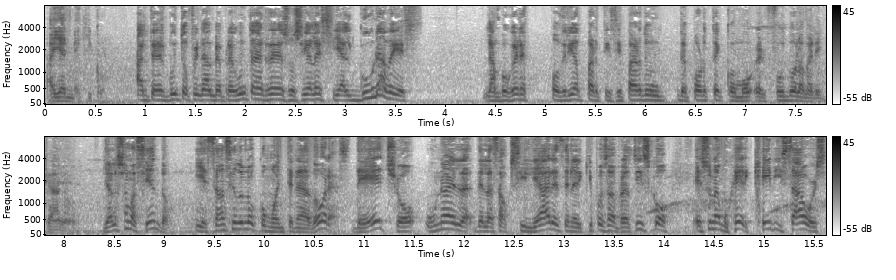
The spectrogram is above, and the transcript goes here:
allá en México. Antes del punto final, me preguntan en redes sociales si alguna vez las mujeres podrían participar de un deporte como el fútbol americano. Ya lo están haciendo y están haciéndolo como entrenadoras. De hecho, una de, la- de las auxiliares en el equipo de San Francisco es una mujer, Katie Sowers,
